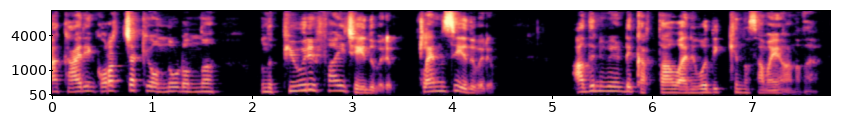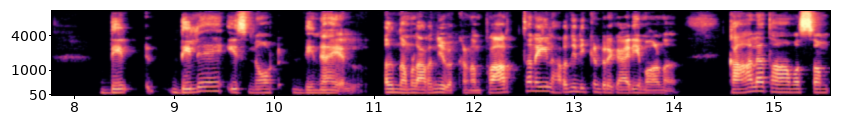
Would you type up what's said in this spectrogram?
ആ കാര്യം കുറച്ചൊക്കെ ഒന്നുകൂടെ ഒന്ന് ഒന്ന് പ്യൂരിഫൈ ചെയ്തു വരും ക്ലെൻസ് ചെയ്തു വരും. അതിനുവേണ്ടി കർത്താവ് അനുവദിക്കുന്ന സമയമാണത്. D delay is not denial അത് നമ്മൾ അറിഞ്ഞു വെക്കണം. പ്രാർത്ഥനയിൽ അറിഞ്ഞിരിക്കേണ്ട ഒരു കാര്യമാണ് കാലതാമസം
